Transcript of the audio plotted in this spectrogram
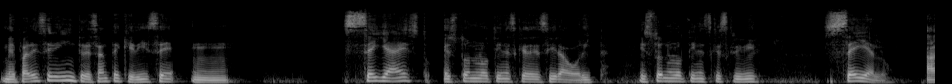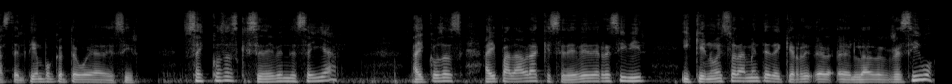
Me parece bien interesante que dice, mm, sella esto, esto no lo tienes que decir ahorita, esto no lo tienes que escribir, séllalo hasta el tiempo que te voy a decir. Entonces hay cosas que se deben de sellar, hay cosas, hay palabras que se debe de recibir y que no es solamente de que eh, eh, la recibo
